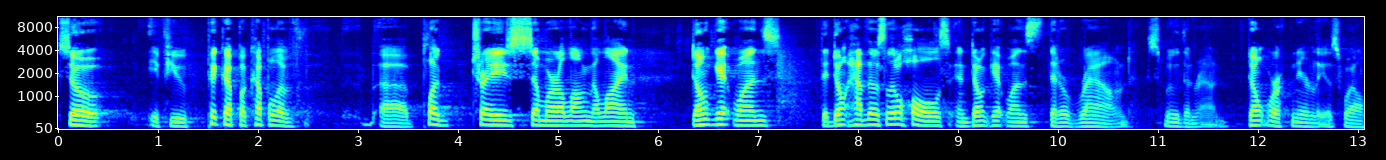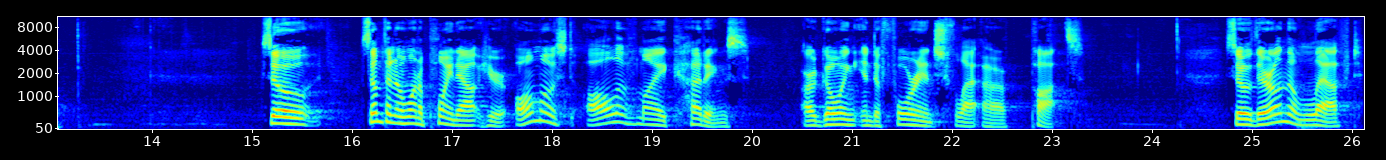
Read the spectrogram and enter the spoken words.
So if you pick up a couple of uh, plug trays somewhere along the line, don't get ones that don't have those little holes and don't get ones that are round, smooth and round. Don't work nearly as well. So, something I want to point out here almost all of my cuttings are going into four inch flat, uh, pots. So there on the left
